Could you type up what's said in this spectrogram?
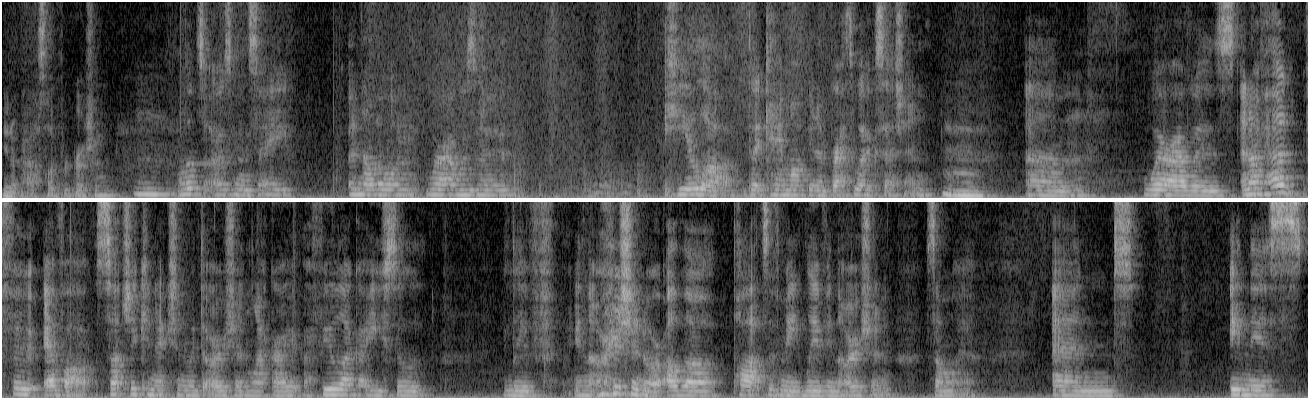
in a past life regression. Mm, well, that's I was going to say. Another one where I was a healer that came up in a breathwork session, Mm. um, where I was, and I've had forever such a connection with the ocean. Like I, I feel like I used to live in the ocean, or other parts of me live in the ocean somewhere, and in this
